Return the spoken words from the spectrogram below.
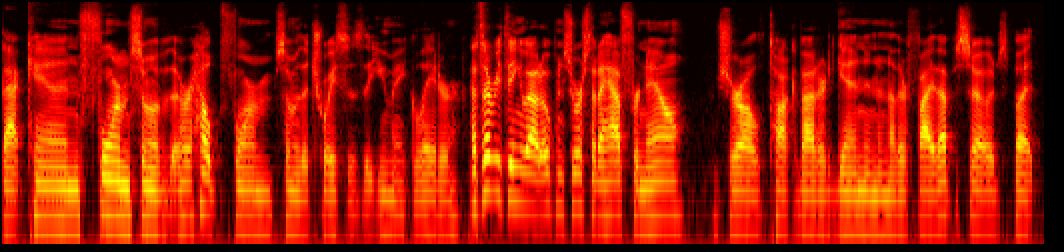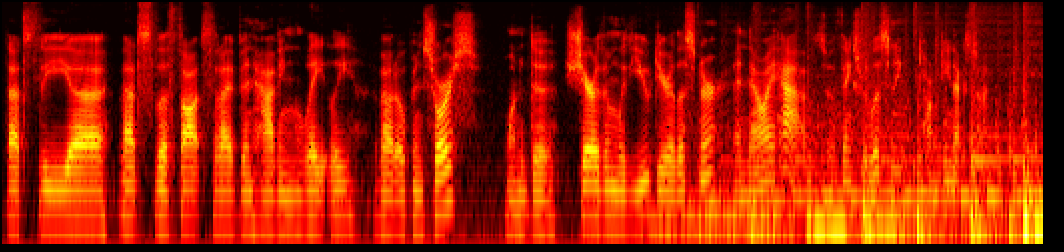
that can form some of the, or help form some of the choices that you make later. That's everything about open source that i have for now. I'm sure i'll talk about it again in another five episodes but that's the uh, that's the thoughts that i've been having lately about open source. Wanted to share them with you dear listener and now i have. So thanks for listening. Talk to you next time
